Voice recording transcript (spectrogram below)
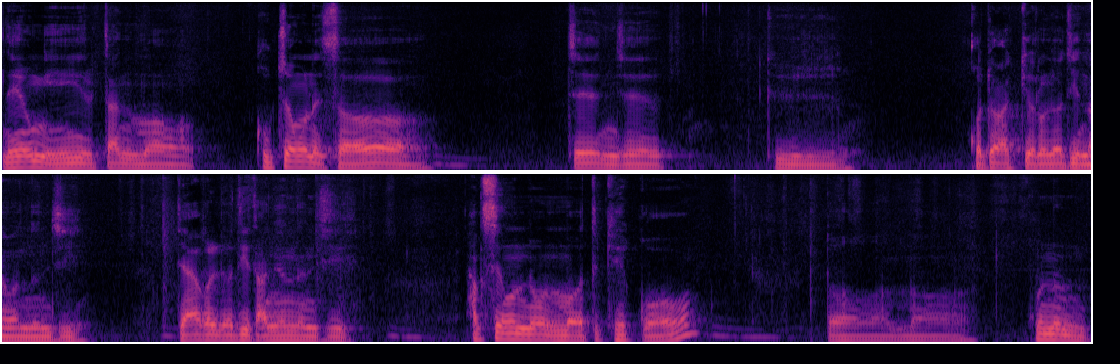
내용이 일단 뭐 국정원에서 제 이제 그 고등학교를 어디 나왔는지 대학을 어디 다녔는지 학생운동은 뭐 어떻게 했고 또 뭐 군은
